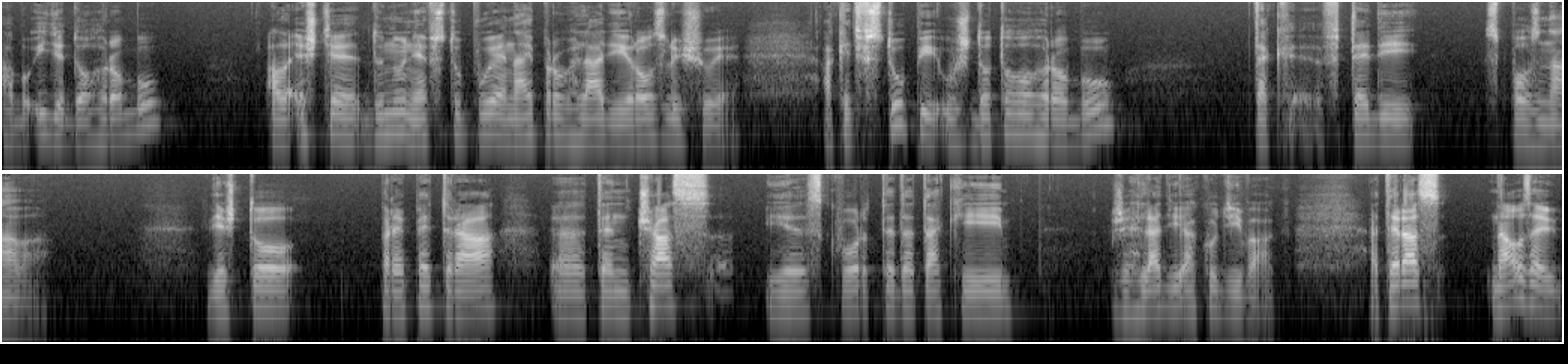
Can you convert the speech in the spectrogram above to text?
alebo ide do hrobu, ale ešte dnu nevstupuje, najprv hľadí, rozlišuje a keď vstúpi už do toho hrobu, tak vtedy spoznáva. Kdežto pre Petra e, ten čas je skôr teda taký, že hľadí ako divák. A teraz naozaj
